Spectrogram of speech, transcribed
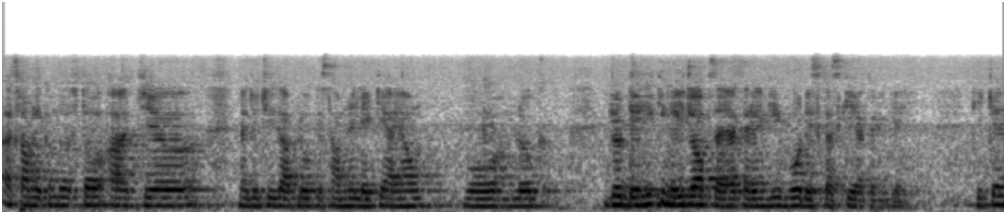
अस्सलाम वालेकुम दोस्तों, आज मैं जो चीज़ आप लोगों के सामने लेके आया हूँ, वो हम लोग जो डेली की नई जॉब्स आया करेंगी, वो डिस्कस किया करेंगे, ठीक है?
